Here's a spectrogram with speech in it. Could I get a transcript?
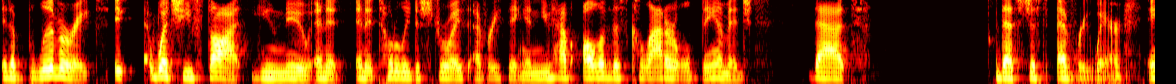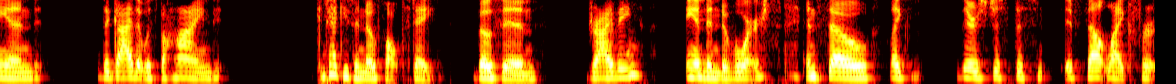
it obliterates it, what you thought you knew and it and it totally destroys everything and you have all of this collateral damage that that's just everywhere and the guy that was behind Kentucky's a no fault state, both in driving and in divorce. And so, like, there's just this, it felt like for,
